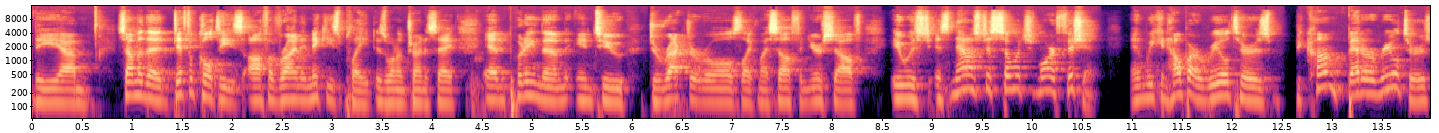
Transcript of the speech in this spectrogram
the um, some of the difficulties off of Ryan and Nikki's plate is what I'm trying to say, and putting them into director roles like myself and yourself. It was it's now it's just so much more efficient, and we can help our realtors become better realtors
